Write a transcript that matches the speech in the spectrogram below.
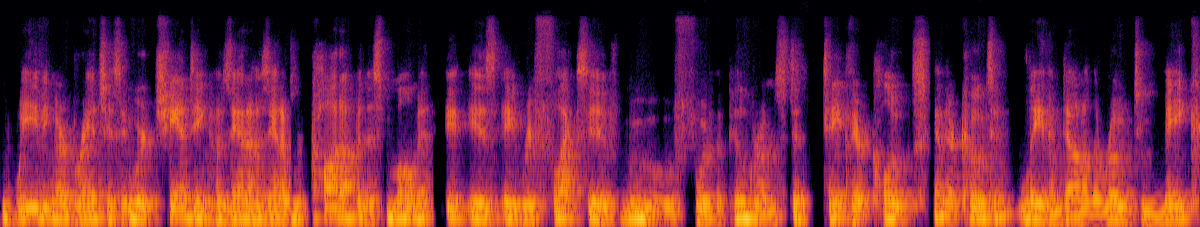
waving our branches and we're chanting, Hosanna, Hosanna. We're caught up in this moment. It is a reflexive move for the pilgrims to take their cloaks and their coats and lay them down on the road to make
